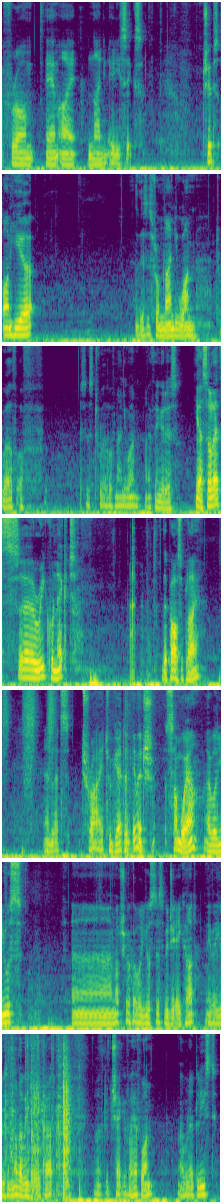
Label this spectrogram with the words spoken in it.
from AMI 1986. Chips on here, this is from 91, 12 of, is this 12 of 91? I think it is. Yeah, so let's uh, reconnect the power supply and let's try to get an image somewhere. I will use, uh, I'm not sure if I will use this VGA card. Maybe I use another VGA card. I'll have to check if I have one. I will at least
